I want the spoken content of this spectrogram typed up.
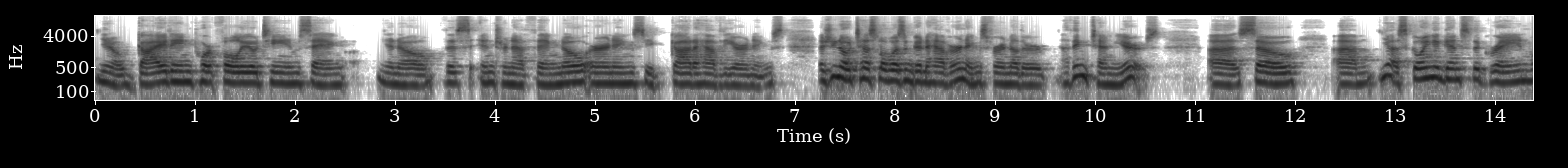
you know, guiding portfolio teams saying, you know, this internet thing, no earnings, you got to have the earnings. As you know, Tesla wasn't going to have earnings for another, I think, 10 years. Uh, so, um, yes, going against the grain.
